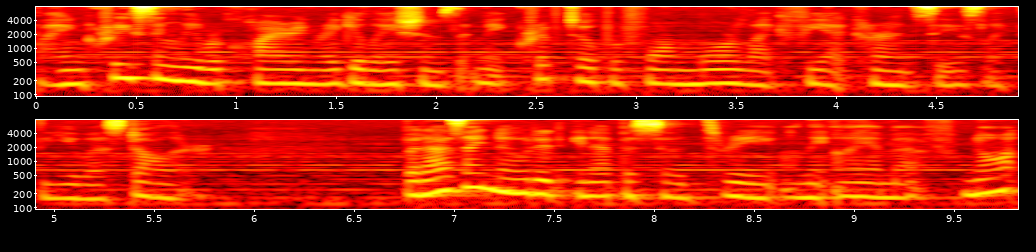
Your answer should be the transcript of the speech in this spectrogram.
by increasingly requiring regulations that make crypto perform more like fiat currencies like the US dollar. But as I noted in episode 3 on the IMF, not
